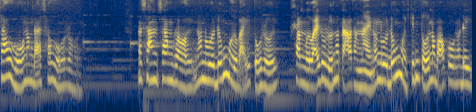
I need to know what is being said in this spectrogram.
Xấu hổ nó đã xấu hổ rồi. Nó sanh xong rồi nó nuôi đúng 17 tuổi rưỡi. Sanh 17 tuổi rưỡi nó tạo thằng này nó nuôi đúng 19 tuổi nó bỏ cô nó đi.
